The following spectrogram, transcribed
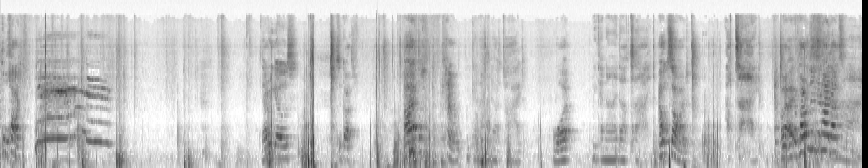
go hard. There he goes. So guys, I have to count. We can hide outside. What? We can hide outside. Outside. Outside. All right. Apparently we can hide outside.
